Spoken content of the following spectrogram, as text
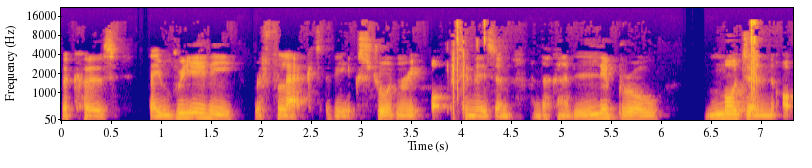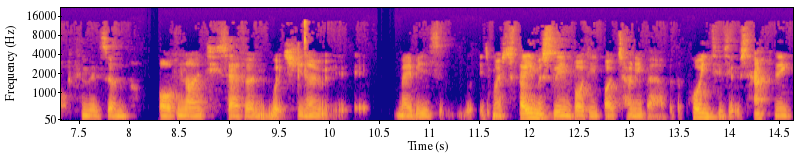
because they really reflect the extraordinary optimism and the kind of liberal, modern optimism of 97, which, you know, maybe is, is most famously embodied by Tony Blair. But the point is, it was happening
